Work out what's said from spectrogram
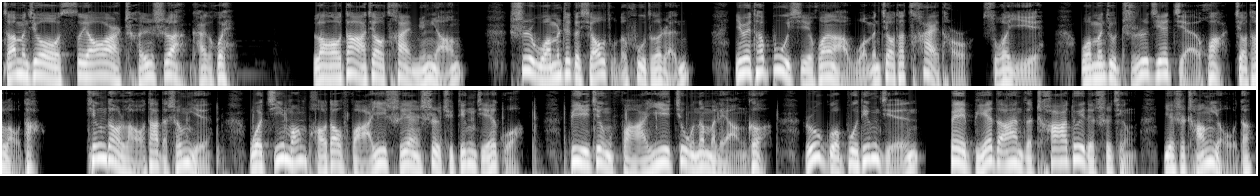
咱们就四幺二陈尸案开个会。老大叫蔡明阳，是我们这个小组的负责人，因为他不喜欢啊我们叫他蔡头，所以我们就直接简化叫他老大。听到老大的声音，我急忙跑到法医实验室去盯结果，毕竟法医就那么两个，如果不盯紧。被别的案子插队的事情也是常有的。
